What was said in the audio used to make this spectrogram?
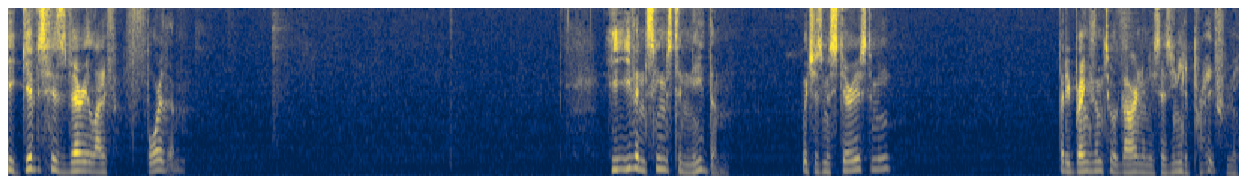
He gives his very life for them. He even seems to need them, which is mysterious to me but he brings them to a garden and he says, You need to pray for me.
